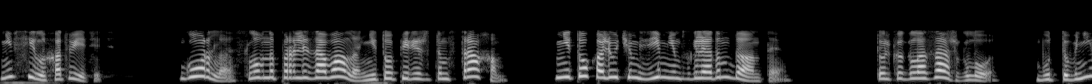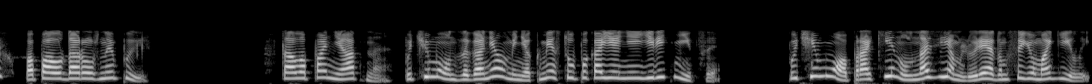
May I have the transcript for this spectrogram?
не в силах ответить. Горло словно парализовало не то пережитым страхом, не то колючим зимним взглядом Данте. Только глаза жгло, будто в них попала дорожная пыль. Стало понятно, почему он загонял меня к месту упокоения еретницы, почему опрокинул на землю рядом с ее могилой,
